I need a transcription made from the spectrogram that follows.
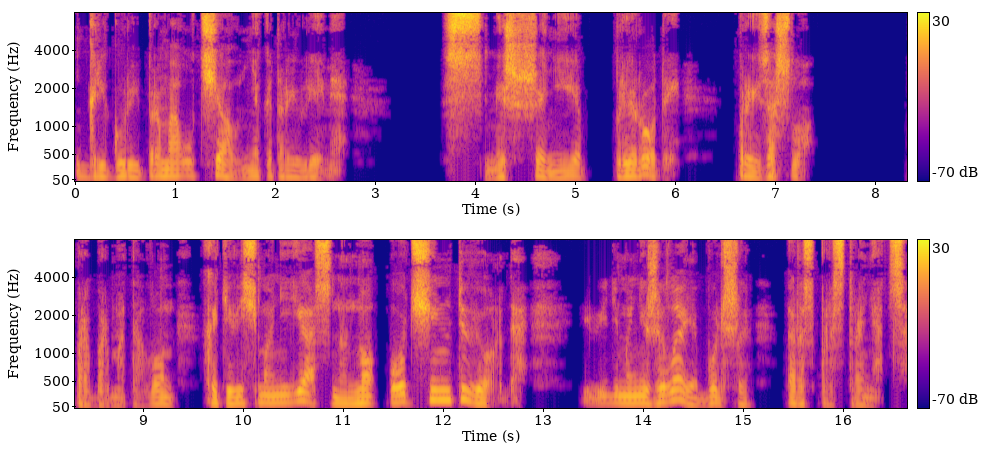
Григорий промолчал некоторое время. Смешение природы произошло. Пробормотал он, хоть и весьма неясно, но очень твердо, видимо, не желая больше распространяться.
